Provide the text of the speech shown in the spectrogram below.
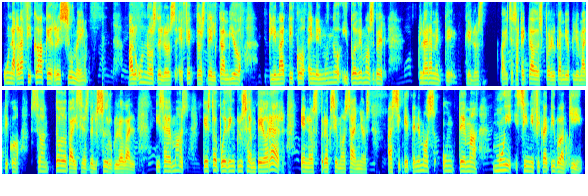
una gráfica que resume algunos de los efectos del cambio climático en el mundo y podemos ver claramente que los países afectados por el cambio climático son todos países del sur global y sabemos que esto puede incluso empeorar en los próximos años. Así que tenemos un tema muy significativo aquí.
